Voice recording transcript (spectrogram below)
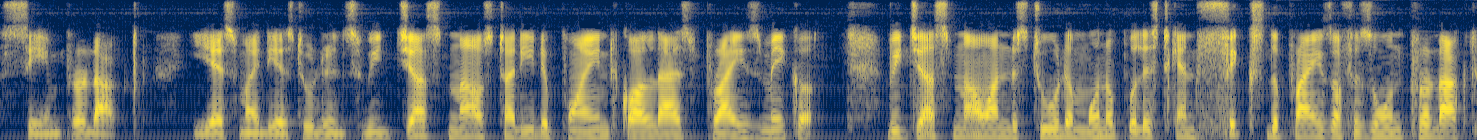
same product. Yes, my dear students, we just now studied a point called as price maker. We just now understood a monopolist can fix the price of his own product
